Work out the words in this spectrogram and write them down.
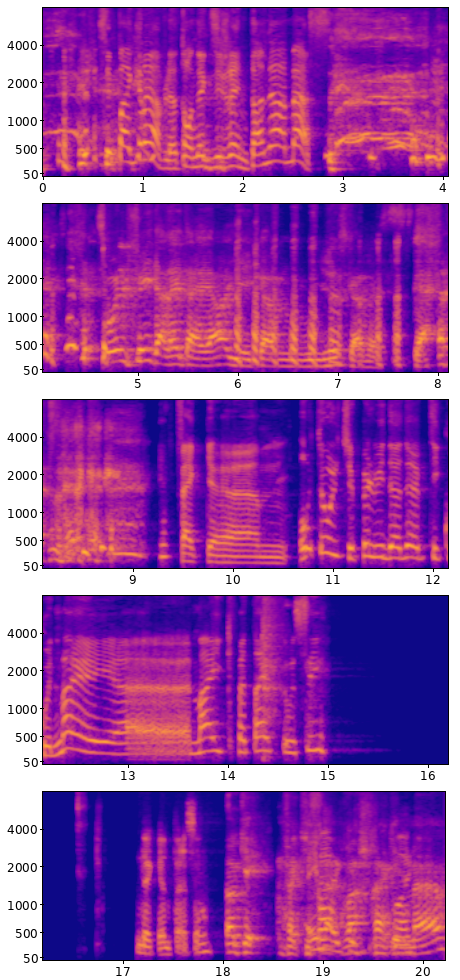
C'est pas grave, là, ton oxygène, t'en as en masse. tu vois le fil à l'intérieur, il est comme juste comme. Fait que, euh, O'Toole, tu peux lui donner un petit coup de main et euh, Mike, peut-être aussi? De quelle façon? OK. Fait qu'il Hey, s'approche tranquillement.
